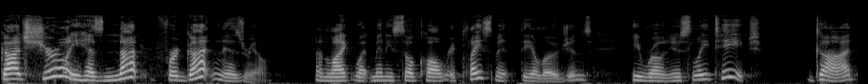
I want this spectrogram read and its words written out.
God surely has not forgotten Israel, unlike what many so called replacement theologians erroneously teach. God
